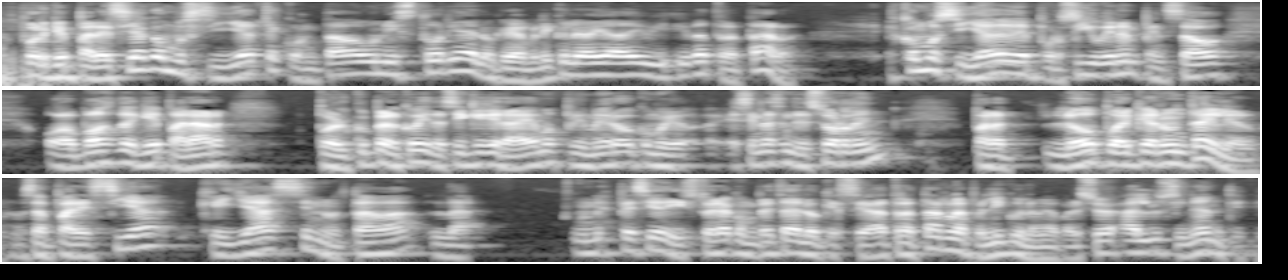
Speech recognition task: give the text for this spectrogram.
Porque parecía como si ya te contaba una historia de lo que la película iba, iba a tratar. Es como si ya de por sí hubieran pensado, o vamos a tener que parar por culpa del COVID, así que grabemos primero como escenas en desorden para luego poder crear un tráiler. O sea, parecía que ya se notaba la, una especie de historia completa de lo que se va a tratar la película. Me pareció alucinante,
